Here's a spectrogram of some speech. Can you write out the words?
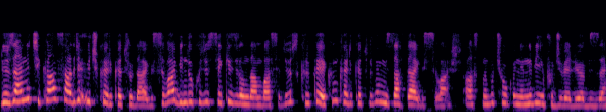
Düzenli çıkan sadece üç karikatür dergisi var. 1908 yılından bahsediyoruz. 40'a yakın karikatür ve mizah dergisi var. Aslında bu çok önemli bir ipucu veriyor bize.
